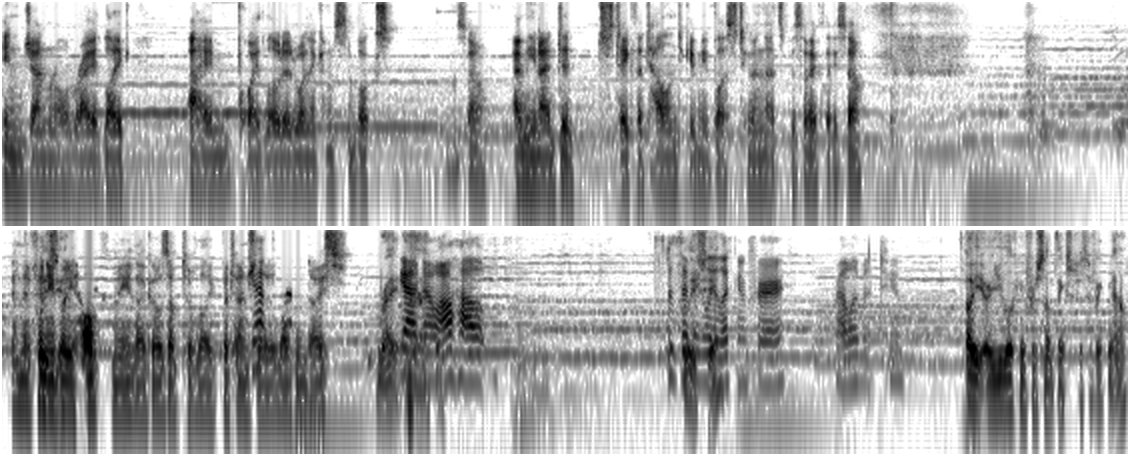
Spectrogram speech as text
in general, right? Like I'm quite loaded when it comes to books. So I mean, I did just take the talent to give me plus two in that specifically. So. And if Please, yeah. anybody helps me, that goes up to like potentially eleven dice. Right. Yeah, no, I'll help. Specifically yeah. looking for relevant too. Oh, are you looking for something specific now?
